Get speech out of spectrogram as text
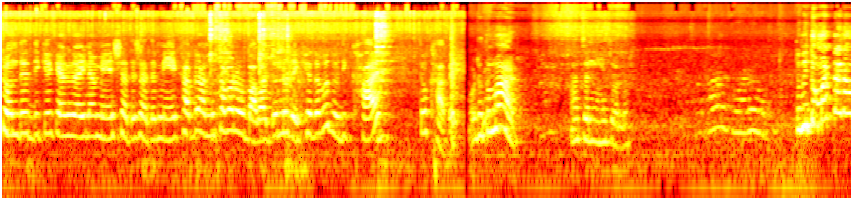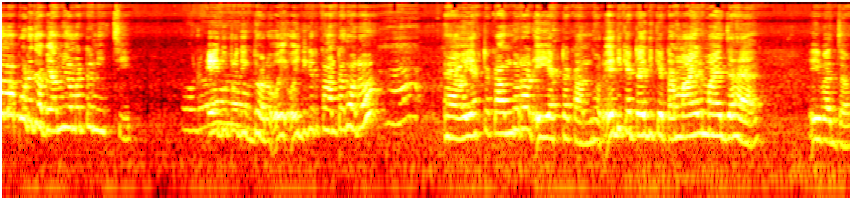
সন্ধ্যের দিকে কেন জানি না মেয়ের সাথে সাথে। মেয়ে খাবে, আমি খাবার ওর বাবার জন্য রেখে দেবো। যদি খায়, তো খাবে। ওটা তোমার? আচ্ছা নিয়ে চলো। তুমি তোমারটা নাও, মা, পড়ে যাবে। আমি আমারটা নিচ্ছি। এই দুটো দিক ধরো, ওই ওই দিকের কানটা ধরো। হ্যাঁ ওই একটা কান ধরো আর এই একটা কান ধরো। এদিকেটা এদিকেটা মায়ের মায়ের যা হ্যাঁ। এইবার যাও,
